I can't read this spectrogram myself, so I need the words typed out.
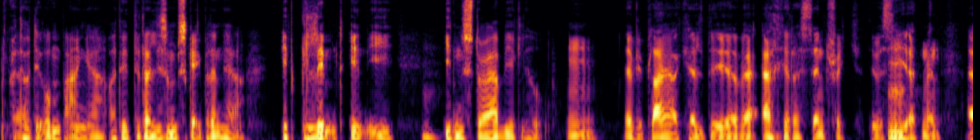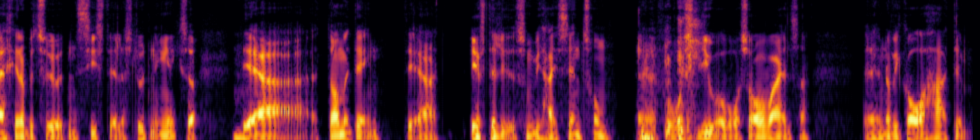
Og ja. det er jo det, åbenbaring er, og det er det, der ligesom skaber den her, et glimt ind i, Mm. i den større virkelighed. Mm. Ja, vi plejer at kalde det at være akhira-centric. Det vil sige, Mm. at man, akhira betyder jo den sidste eller slutning, ikke? Så Mm. det er dommedagen, det er efterlivet, som vi har i centrum øh, for vores liv og vores overvejelser, øh, når vi går og har dem.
